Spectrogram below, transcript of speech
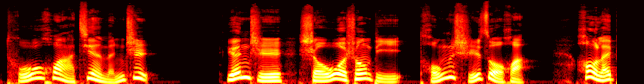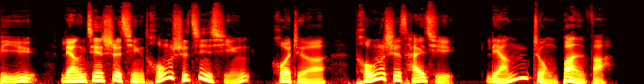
《图画见闻志》，原指手握双笔同时作画，后来比喻两件事情同时进行或者同时采取两种办法。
